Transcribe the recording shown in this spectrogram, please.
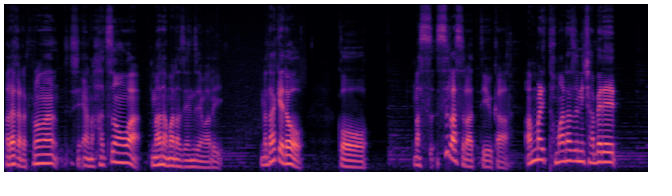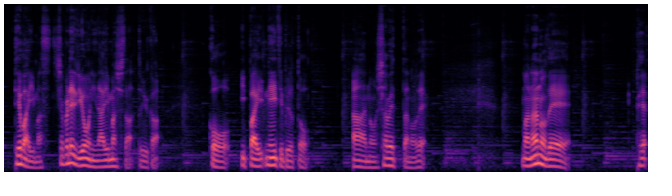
まあ、だからプロナあの発音はまだまだ全然悪い。まあ、だけど、こう、まあ、スラスラっていうか、あんまり止まらずに喋れてはいます。喋れるようになりましたというか、こう、いっぱいネイティブとあの喋ったので。まあ、なのでペ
